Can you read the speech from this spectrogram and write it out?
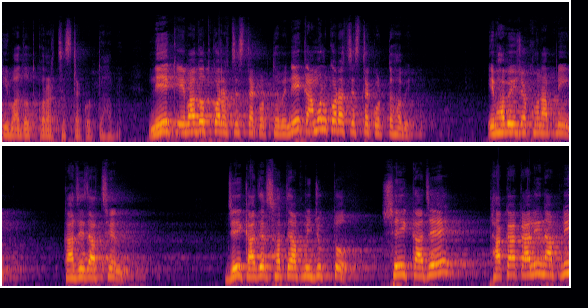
ইবাদত করার চেষ্টা করতে হবে। নেক ইবাদত করার চেষ্টা করতে হবে, নেক আমল করার চেষ্টা করতে হবে। এভাবেই যখন আপনি কাজে যাচ্ছেন, যেই কাজের সাথে আপনি যুক্ত, সেই কাজে থাকাকালীন আপনি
